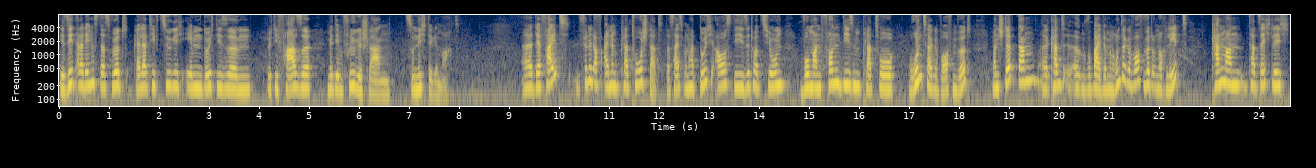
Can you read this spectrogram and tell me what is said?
Ihr seht allerdings, das wird relativ zügig eben durch diesen, durch die Phase mit dem Flügelschlagen zunichte gemacht. Äh, der Fight findet auf einem Plateau statt. Das heißt, man hat durchaus die Situation, wo man von diesem Plateau runtergeworfen wird. Man stirbt dann, äh, kann, äh, wobei, wenn man runtergeworfen wird und noch lebt, kann man tatsächlich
